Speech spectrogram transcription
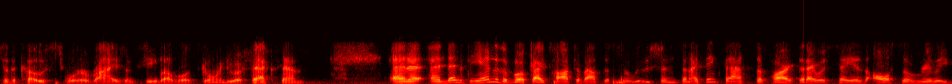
to the coast where a rise in sea level is going to affect them. And uh, and then at the end of the book, I talk about the solutions, and I think that's the part that I would say is also really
